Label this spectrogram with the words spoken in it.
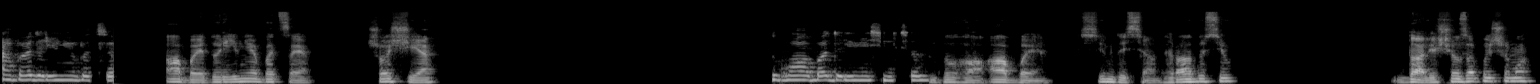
АБ дорівнює БЦ. АБ дорівнює БЦ. Що ще? Дуга АБ дорівнює 70. Дуга АБ 70 градусів. Далі що запишемо?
